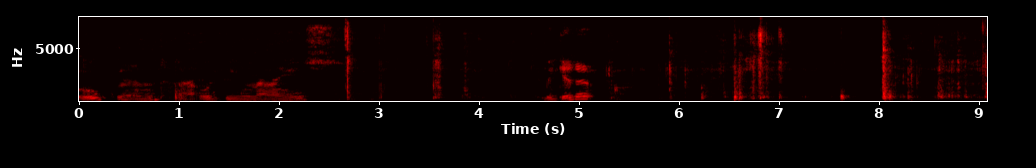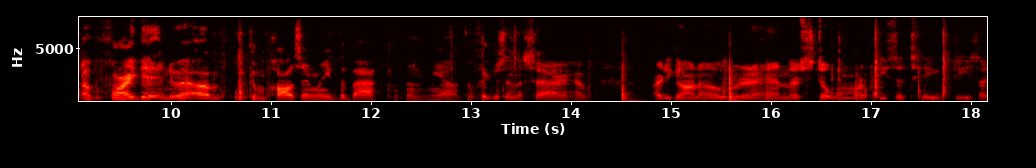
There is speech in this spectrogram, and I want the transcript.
open, that would be nice. Did we get it? Uh, before I get into it, um, you can pause and read the back. And yeah, the figures in the set I have already gone over, and there's still one more piece of tape. Jeez, I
